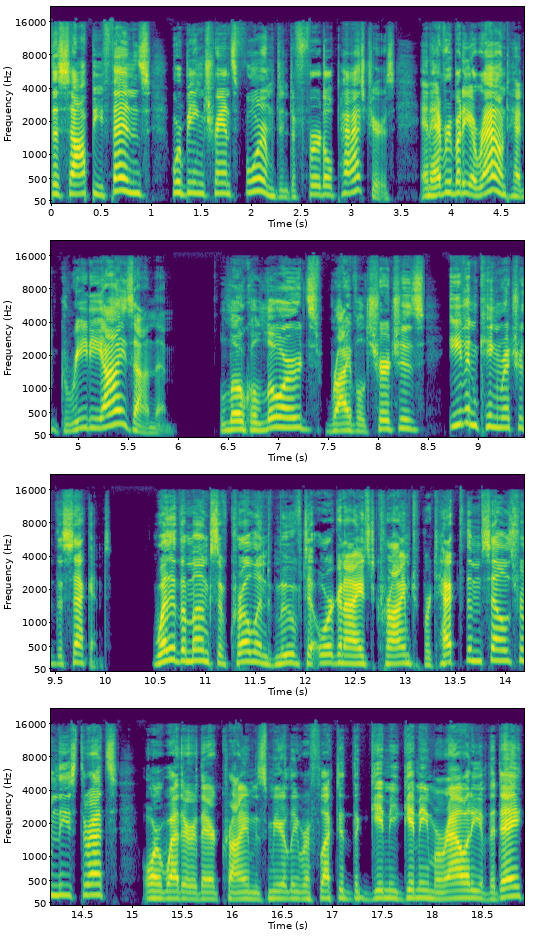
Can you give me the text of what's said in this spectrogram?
The soppy fens were being transformed into fertile pastures, and everybody around had greedy eyes on them. Local lords, rival churches, even King Richard II. Whether the monks of Crowland moved to organized crime to protect themselves from these threats, or whether their crimes merely reflected the gimme gimme morality of the day,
